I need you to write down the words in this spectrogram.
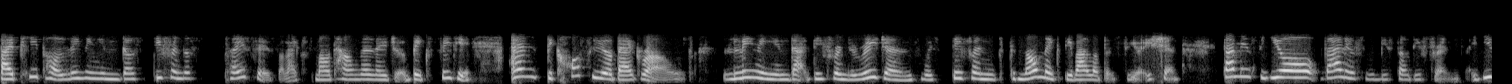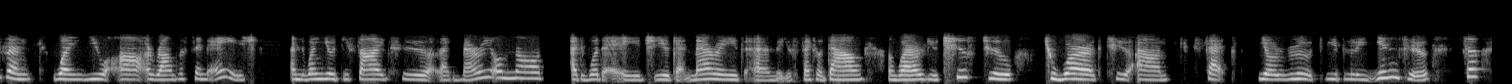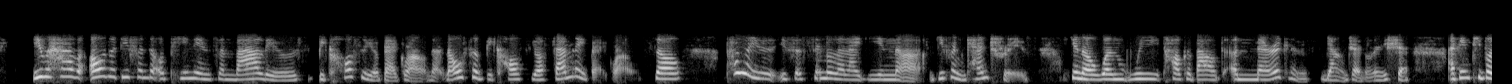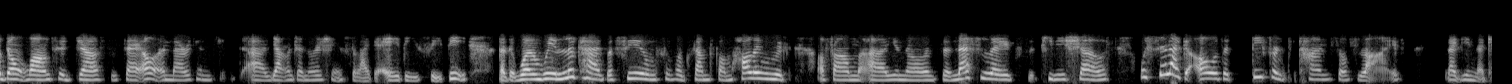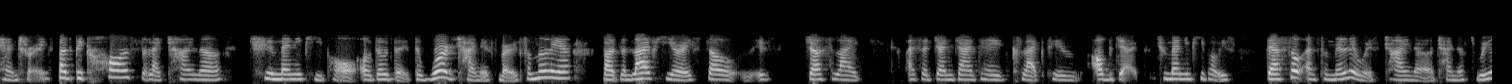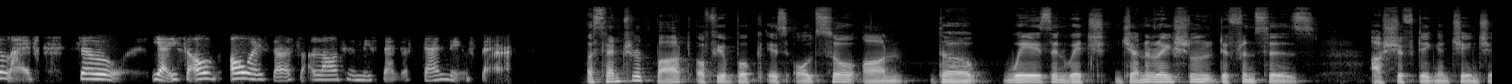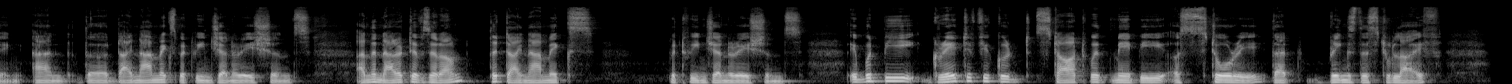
by people living in those different places like small town village or big city and because of your background living in that different regions with different economic development situation that means your values will be so different even when you are around the same age and when you decide to like marry or not at what age you get married and you settle down and where you choose to to work to um set your root deeply into so you have all the different opinions and values because of your background and also because your family background. So probably it's similar like in uh, different countries. You know, when we talk about Americans' young generation, I think people don't want to just say, oh, American uh, young generation is like A, B, C, D. But when we look at the films, for example, from Hollywood or from, uh, you know, the Netflix TV shows, we see like all the different kinds of lives like in the country. But because like China, to many people, although the, the word China is very familiar, but the life here is so is just like as a gigantic collective object. To many people, is they're so unfamiliar with China, China's real life. So yeah, it's all, always there's a lot of misunderstandings there. A central part of your book is also on the ways in which generational differences are shifting and changing, and the dynamics between generations and the narratives around the dynamics between generations. It would be great if you could start with maybe a story that brings this to life,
